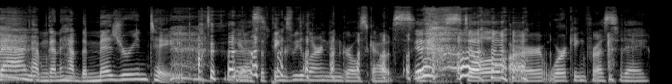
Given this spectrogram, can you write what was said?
back. I'm gonna have the measuring tape. yes, the things we learned in Girl Scouts still are working for us today.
